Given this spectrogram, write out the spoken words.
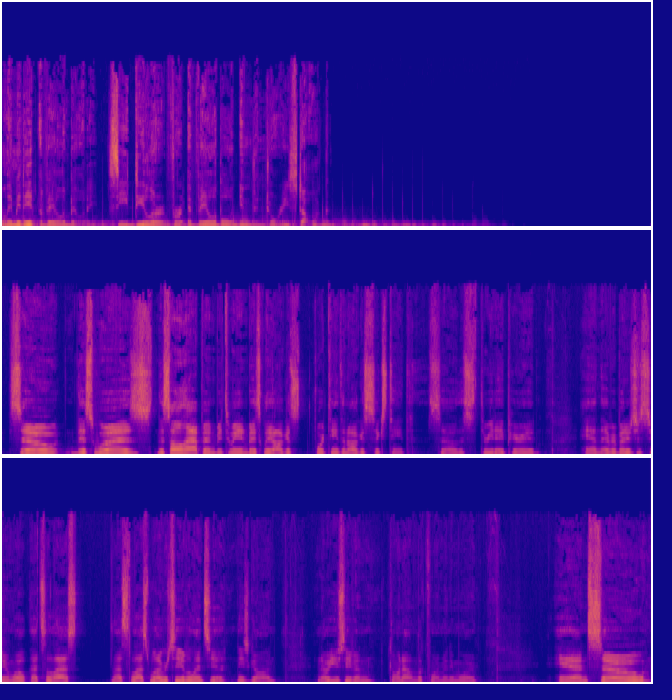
Limited availability. See dealer for available inventory stock. So this was this all happened between basically August 14th and August 16th. So this three day period, and everybody's just assuming, well, that's the last that's the last we'll ever see of Valencia. He's gone. No use even going out and look for him anymore. And so,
